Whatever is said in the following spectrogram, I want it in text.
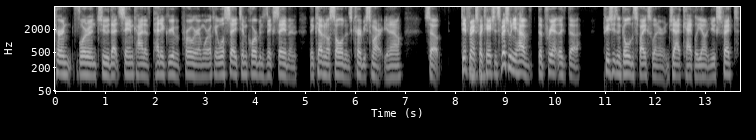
turned Florida into that same kind of pedigree of a program where, okay, we'll say Tim Corbin's Nick Saban, then Kevin O'Sullivan's Kirby Smart, you know? So different expectations, especially when you have the pre like the preseason Golden Spikes winner, Jac Caglianone. You expect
